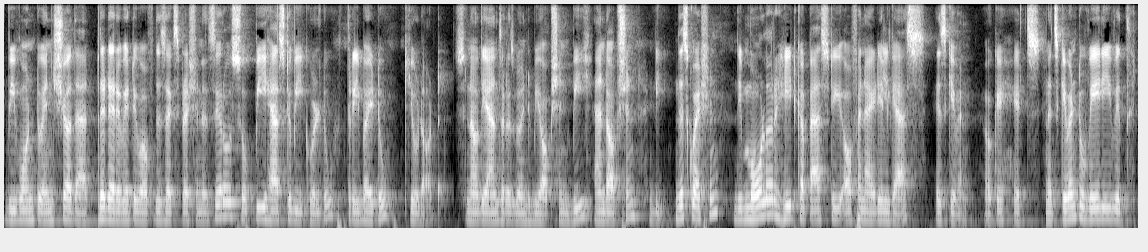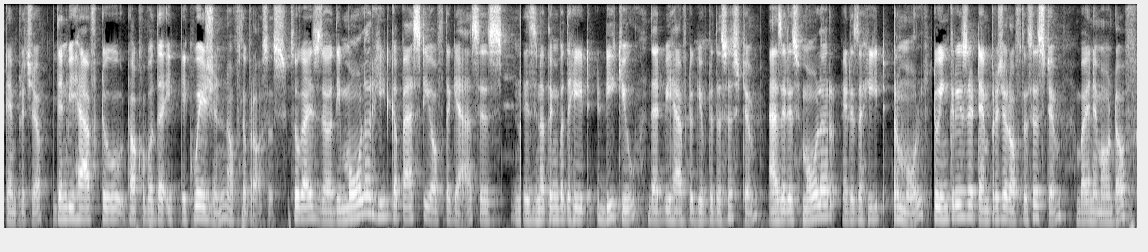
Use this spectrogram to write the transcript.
we want to ensure that the derivative of this expression is zero. So P has to be equal to 3 by 2 Q dot. So now the answer is going to be option B and option D. This question, the molar heat capacity of an ideal gas is given. Okay, it's and it's given to vary with temperature. Then we have to talk about the e equation of the process. So guys, uh, the molar heat capacity of the gas is is nothing but the heat dq that we have to give to the system. As it is molar, it is a heat per mole to increase the temperature of the system by an amount of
